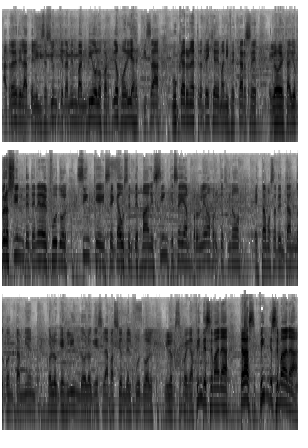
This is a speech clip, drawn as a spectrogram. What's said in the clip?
a través de la televisación que también va en vivo los partidos podría quizás buscar una estrategia de manifestarse en los estadios, pero sin detener el fútbol, sin que se causen desmanes, sin que se hayan problemas, porque si no estamos atentando con también con lo que es lindo, lo que es la pasión del fútbol y lo que se juega fin de semana tras fin de semana.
